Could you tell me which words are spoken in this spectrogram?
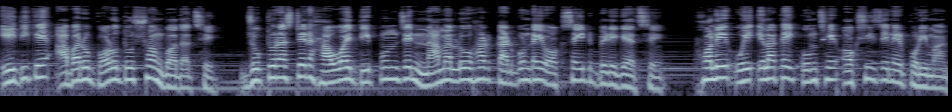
এইদিকে আবারও বড় দুঃসংবাদ আছে। যুক্তরাষ্ট্রের হাওয়াই দ্বীপপুঞ্জের নামা লোহার কার্বন ডাই অক্সাইড বেড়ে গেছে। ফলে ওই এলাকায় কমছে অক্সিজেনের পরিমাণ।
